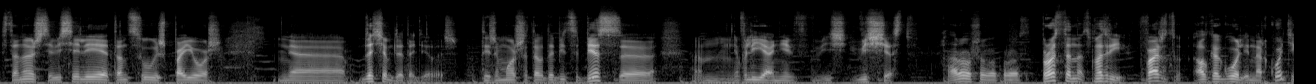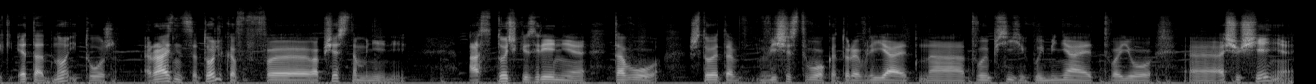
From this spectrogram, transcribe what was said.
становишься веселее, танцуешь, поешь. Э, зачем ты это делаешь? Ты же можешь этого добиться без э, э, влияния вещ- веществ. Хороший вопрос. Просто смотри, важно, алкоголь и наркотики это одно и то же. Разница только в, э, в общественном мнении. А с точки зрения того, что это вещество, которое влияет на твою психику и меняет твое э, ощущение,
